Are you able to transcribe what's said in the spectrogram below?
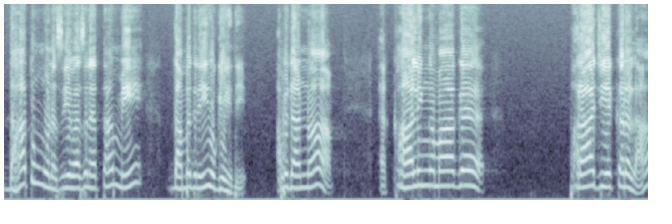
13 වන සියවස නැත්නම් මේ දඹදිව යුගයේදී. අපි දන්නවා කාලිංග මාග පරාජය කරලා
